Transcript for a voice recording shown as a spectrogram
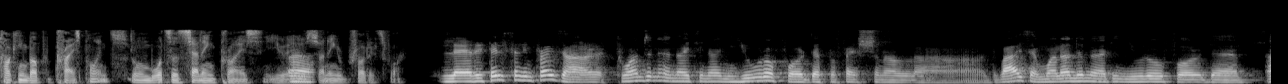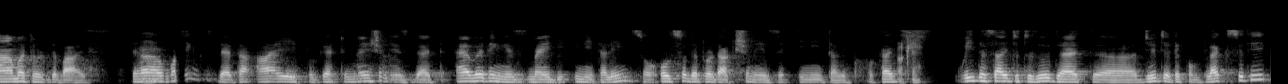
Talking about the price points, what's the selling price you are uh, selling your products for? The retail selling price are 299 euro for the professional uh, device and 119 euro for the amateur device. There are one things that I forget to mention is that everything is made in Italy, so also the production is in Italy. Okay. Okay. We decided to do that uh, due to the complexity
